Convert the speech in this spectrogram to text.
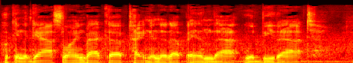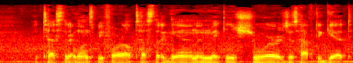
hooking the gas line back up, tightening it up, and that would be that. I tested it once before, I'll test it again and making sure. Just have to get,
